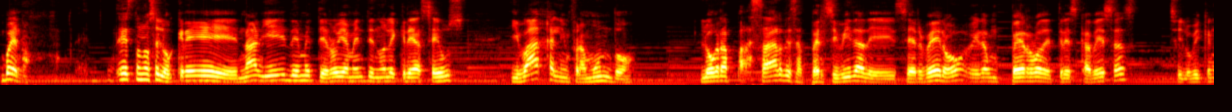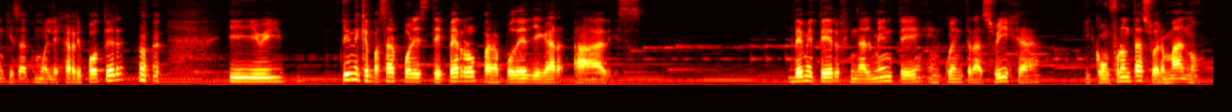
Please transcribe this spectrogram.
Bueno, esto no se lo cree nadie. Demeter obviamente no le cree a Zeus y baja al inframundo. Logra pasar desapercibida de Cerbero, era un perro de tres cabezas, si lo ubican quizá como el de Harry Potter. y tiene que pasar por este perro para poder llegar a Hades. Demeter finalmente encuentra a su hija y confronta a su hermano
